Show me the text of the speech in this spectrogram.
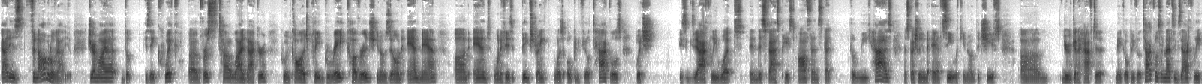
That is phenomenal value. Jeremiah the, is a quick, uh, versatile linebacker who in college played great coverage, you know, zone and man. Um, and one of his big strength was open field tackles, which is exactly what in this fast-paced offense that the league has, especially in the AFC with you know the Chiefs. Um, you're going to have to make open field tackles, and that's exactly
